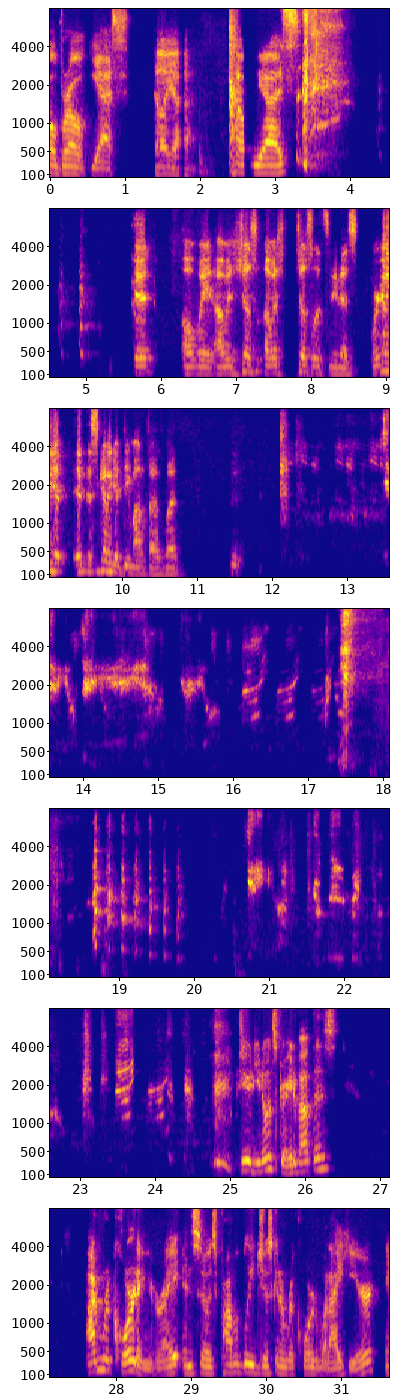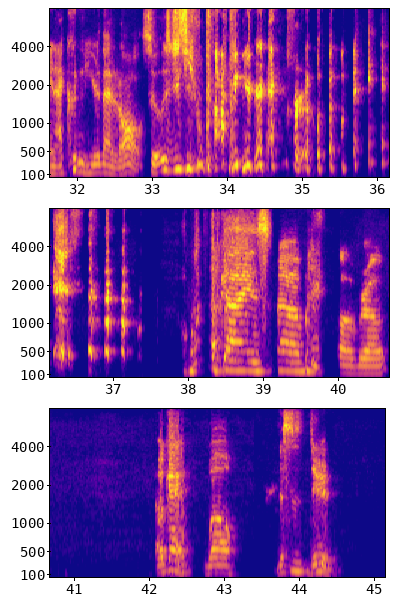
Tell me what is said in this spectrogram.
Oh, bro, yes. Hell yeah, Hell yes. dude. Oh wait, I was just I was just listening to this. We're gonna get it, this is gonna get demonetized, but Dude, you know what's great about this? I'm recording, right? And so it's probably just going to record what I hear. And I couldn't hear that at all. So it was just you popping your head for a little bit. what's up, guys? Um, Oh, bro. okay, well, this is dude.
